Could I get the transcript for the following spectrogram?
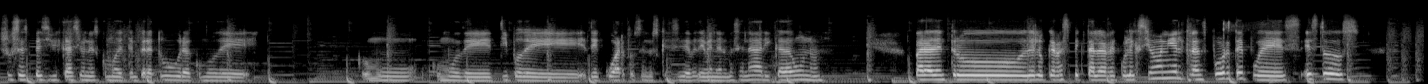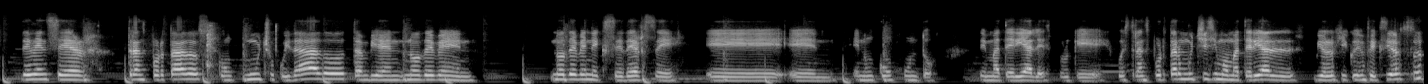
sus especificaciones como de temperatura, como de como, como de tipo de, de, cuartos en los que se deben almacenar y cada uno. Para dentro de lo que respecta a la recolección y el transporte, pues estos deben ser transportados con mucho cuidado, también no deben, no deben excederse eh, en, en, un conjunto de materiales, porque pues transportar muchísimo material biológico infeccioso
